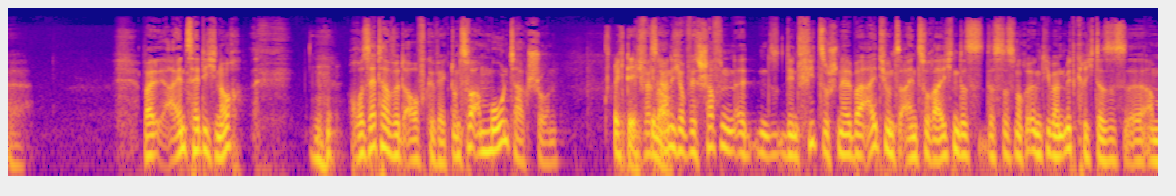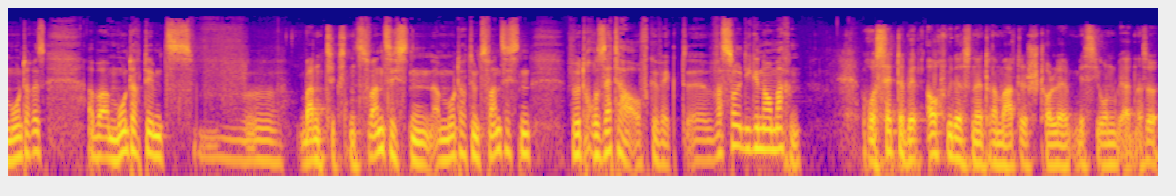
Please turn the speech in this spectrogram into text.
ja. Weil eins hätte ich noch. Rosetta wird aufgeweckt und zwar am Montag schon. Richtig. Ich weiß genau. gar nicht, ob wir es schaffen, äh, den Feed so schnell bei iTunes einzureichen, dass, dass das noch irgendjemand mitkriegt, dass es äh, am Montag ist. Aber am Montag, dem 20. 20. Am Montag, dem 20. wird Rosetta aufgeweckt. Äh, was soll die genau machen? Rosetta wird auch wieder so eine dramatisch tolle Mission werden. Also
